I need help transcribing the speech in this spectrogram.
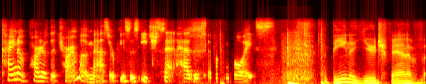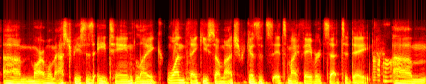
kind of part of the charm of masterpieces. Each set has its own voice. being a huge fan of um, Marvel Masterpieces 18, like one, thank you so much because it's it's my favorite set to date. Um,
